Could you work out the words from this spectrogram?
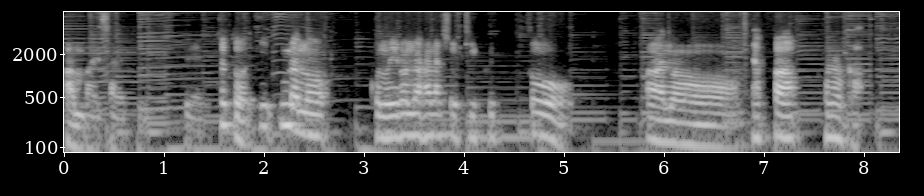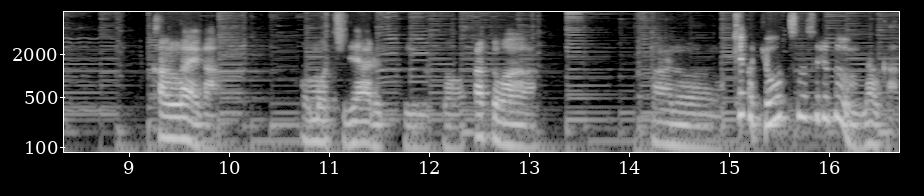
販売されていて、ちょっと今のこのいろんな話を聞くと、あのやっぱ、なんか、考えがお持ちであるっていうのと、あとは、あの、結構共通する部分もなんか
